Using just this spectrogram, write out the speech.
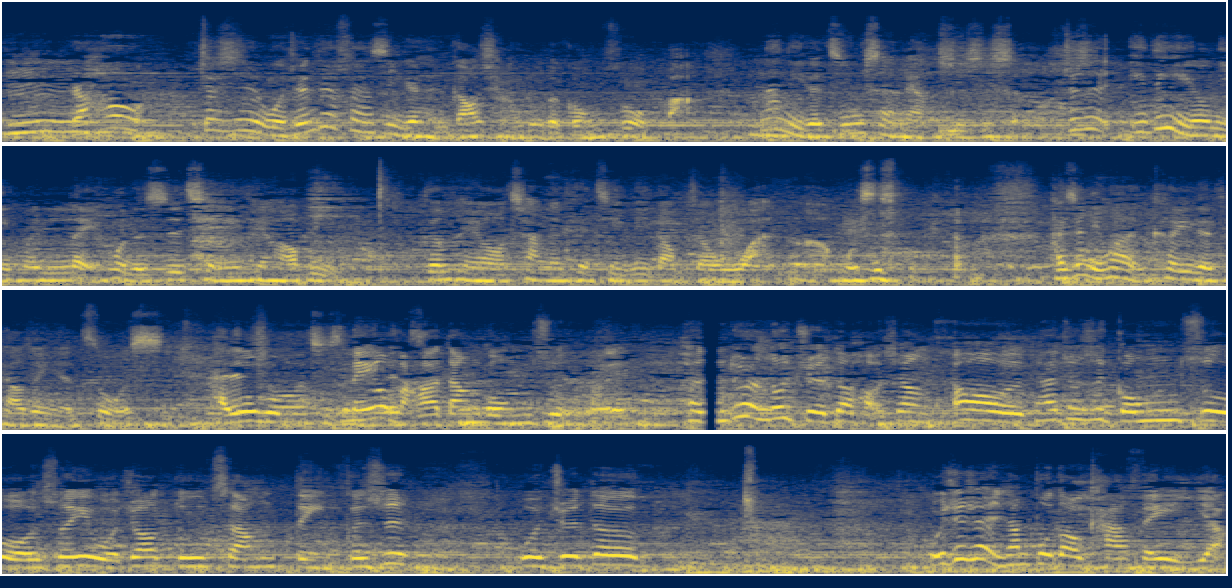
嗯。然后就是，我觉得这算是一个很高强度的工作吧。那你的精神粮食是什么？就是一定也有你会累，或者是前一天好比跟朋友唱个 KTV 到比较晚啊，或是还是你会很刻意的调整你的作息，还是说其实没有把它当工作？哎，很多人都觉得好像哦，他就是工作，所以我就要 do something。可是我觉得，我就觉得很像布道咖啡一样。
